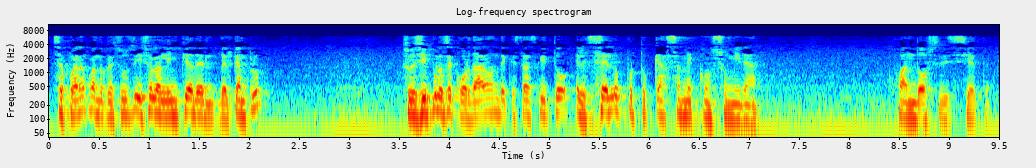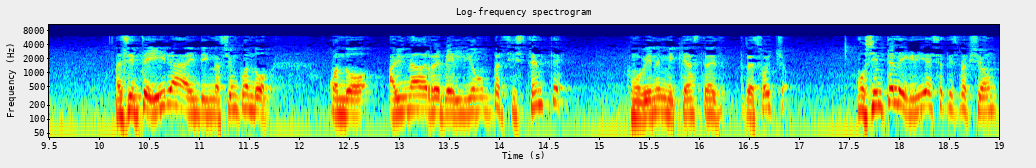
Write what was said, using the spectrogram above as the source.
¿Se acuerdan cuando Jesús hizo la limpia del templo? Sus discípulos se acordaron de que está escrito, el celo por tu casa me consumirá. Juan 12, 17. Él siente ira e indignación cuando cuando hay una rebelión persistente, como viene en Miqueas 3.8. O siente alegría y satisfacción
